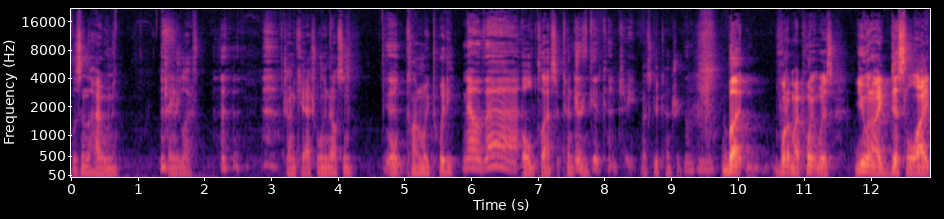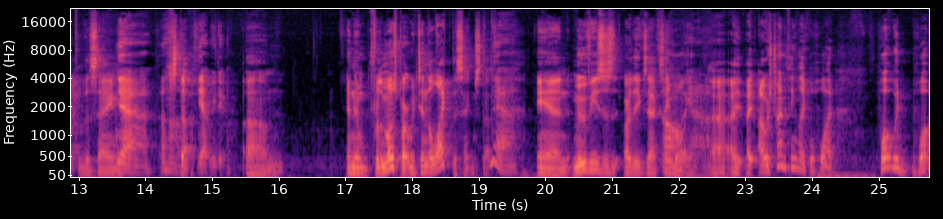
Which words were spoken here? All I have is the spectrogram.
Listen to the Highwaymen. Change your life. Johnny Cash, Willie Nelson, Yeah. old Conway Twitty, Now that old classic country. good country. That's good country. Mm-hmm. But what my point was, you and I dislike the same. Yeah. Uh-huh. Stuff. Yeah, we do. Um, and then for the most part, we tend to like the same stuff. Yeah. and movies is, are the exact same Oh, way. yeah. Uh, I, I I was trying to think like, well, what what would what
